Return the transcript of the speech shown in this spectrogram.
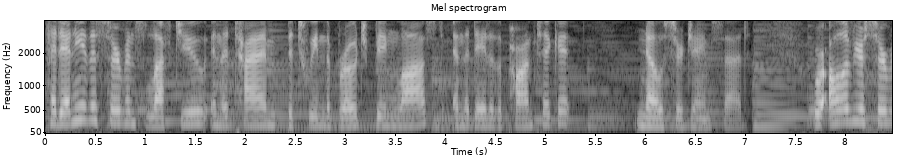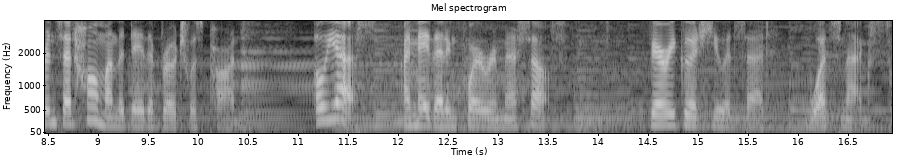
Had any of the servants left you in the time between the brooch being lost and the date of the pawn ticket? No, Sir James said. Were all of your servants at home on the day the brooch was pawned? Oh, yes. I made that inquiry myself. Very good, Hewitt said. What's next?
